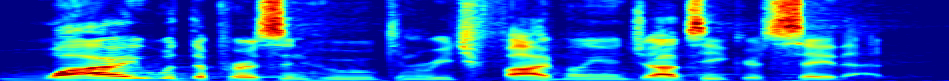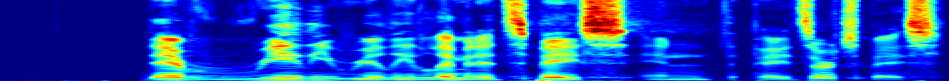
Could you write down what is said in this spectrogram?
why would the person who can reach 5 million job seekers say that? They have really, really limited space in the paid search space.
